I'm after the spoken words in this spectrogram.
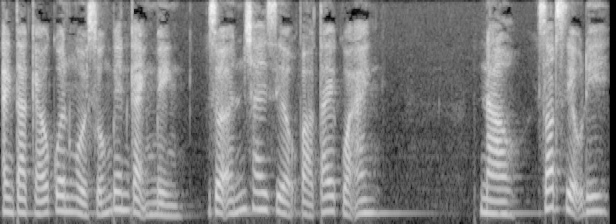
Anh ta kéo quân ngồi xuống bên cạnh mình, Rồi ấn chai rượu vào tay của anh. Nào, rót rượu đi.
